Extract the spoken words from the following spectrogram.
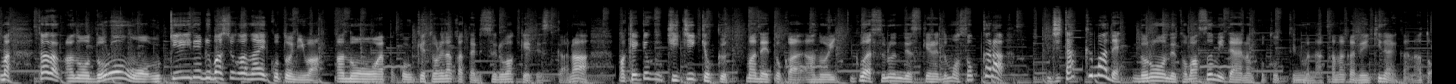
まあ、ただ、あの、ドローンを受け入れる場所がないことには、あの、やっぱこう受け取れなかったりするわけですから、まあ、結局基地局までとか、あの、行くはするんですですけれども、そこから自宅までドローンで飛ばすみたいなことっていうのはなかなかできないかなと。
